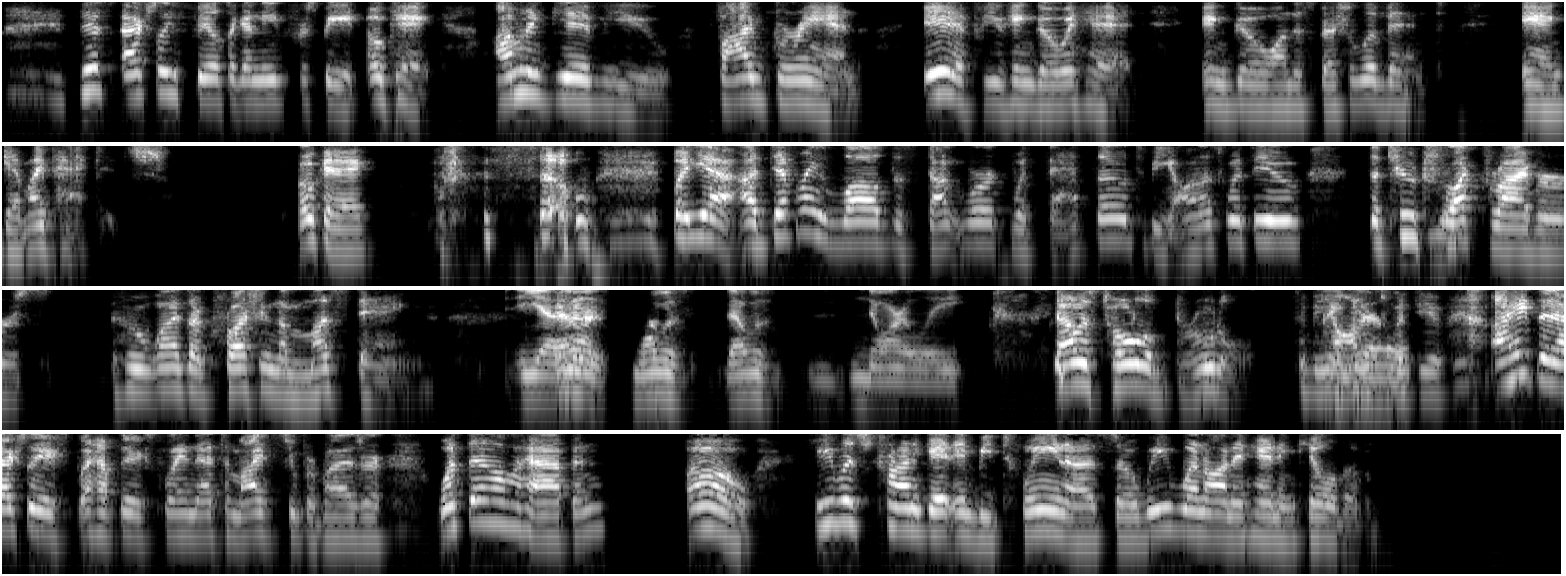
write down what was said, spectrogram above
this actually feels like a Need for Speed. Okay, I'm gonna give you five grand if you can go ahead and go on the special event and get my package. Okay. so, but yeah, I definitely love the stunt work with that, though, to be honest with you. The two truck drivers who winds up crushing the Mustang. Yeah, that was that was that was gnarly. That was total brutal, to be I honest know. with you. I hate to actually have to explain that to my supervisor. What the hell happened? Oh, he was trying to get in between us, so we went on ahead and killed him.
